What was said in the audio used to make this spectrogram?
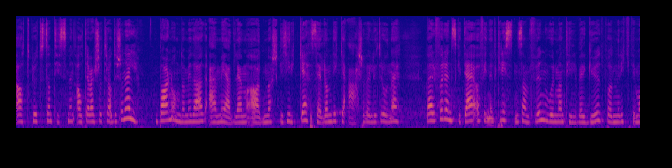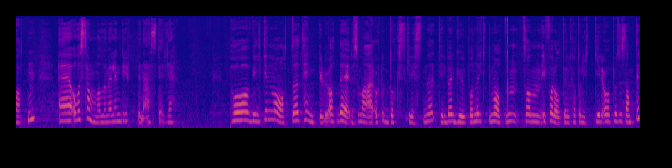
at protestantismen alltid har vært så tradisjonell. Barn og ungdom i dag er medlem av Den norske kirke, selv om de ikke er så veldig troende. Derfor ønsket jeg å finne et kristen samfunn hvor man tilber Gud på den riktige måten, eh, og hvor samholdet mellom gruppene er større. På hvilken måte tenker du at dere som er ortodoks-kristne, tilber Gud på den riktige måten, sånn i forhold til katolikker og protestanter?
